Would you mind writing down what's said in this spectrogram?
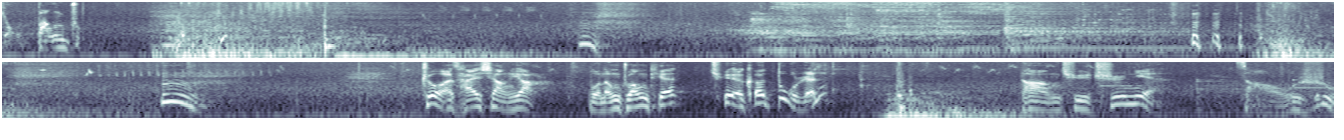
有帮助。嗯，哼哼，嗯，这才像样，不能装天，却可渡人。荡去痴念，早入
